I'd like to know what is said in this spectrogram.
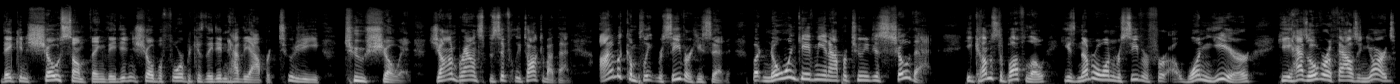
they can show something they didn't show before because they didn't have the opportunity to show it. John Brown specifically talked about that. I'm a complete receiver, he said, but no one gave me an opportunity to show that. He comes to Buffalo. He's number one receiver for uh, one year. He has over a thousand yards.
